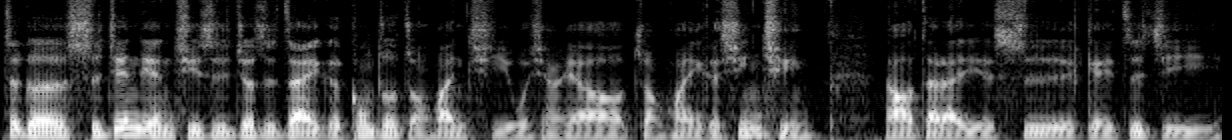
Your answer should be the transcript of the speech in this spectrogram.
这个时间点其实就是在一个工作转换期，我想要转换一个心情，然后再来也是给自己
